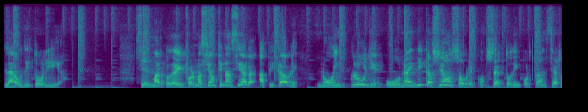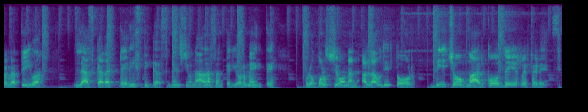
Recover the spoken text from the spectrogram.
la auditoría. Si el marco de información financiera aplicable no incluye una indicación sobre el concepto de importancia relativa, las características mencionadas anteriormente proporcionan al auditor dicho marco de referencia.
